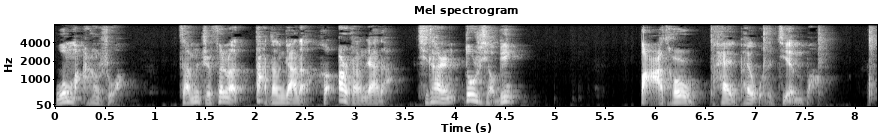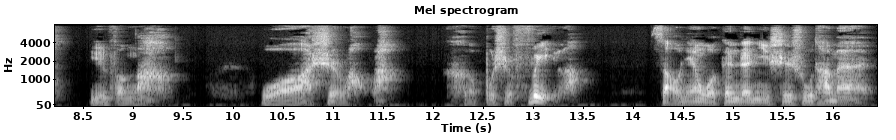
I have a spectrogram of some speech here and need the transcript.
我马上说：“咱们只分了大当家的和二当家的，其他人都是小兵。”把头拍了拍我的肩膀：“云峰啊，我是老了，可不是废了。早年我跟着你师叔他们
